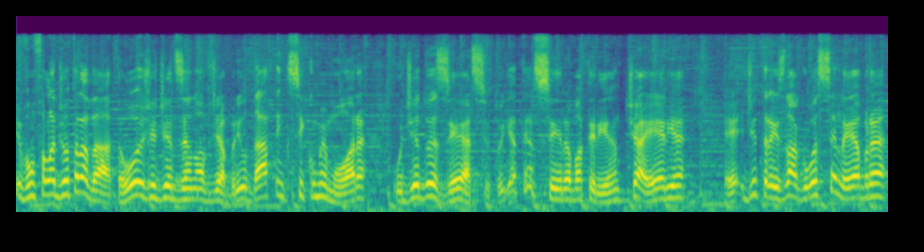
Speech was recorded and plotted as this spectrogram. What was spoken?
E vamos falar de outra data. Hoje, dia 19 de abril, data em que se comemora o Dia do Exército. E a terceira bateria antiaérea eh, de Três Lagoas celebra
